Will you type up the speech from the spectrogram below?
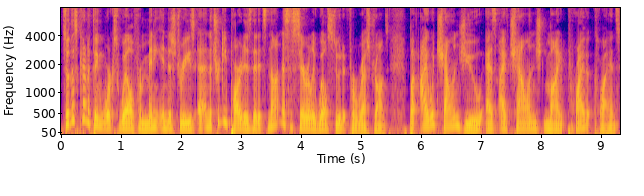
So, this kind of thing works well for many industries, and the tricky part is that it's not necessarily well suited for restaurants. But I would challenge you, as I've challenged my private clients,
